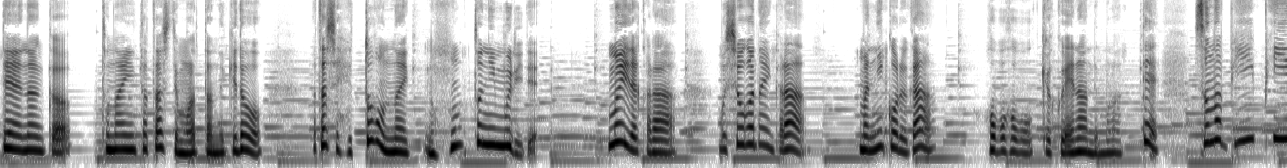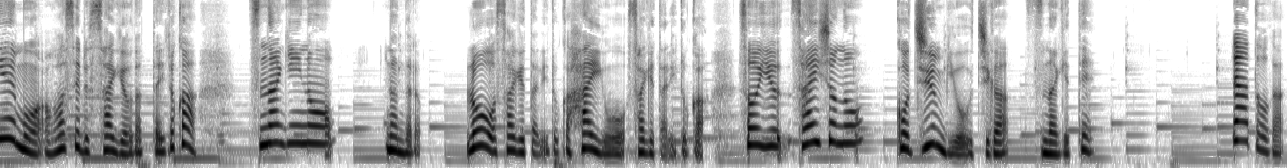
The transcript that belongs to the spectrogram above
でなんか隣に立たせてもらったんだけど私ヘッドホンないの本当に無理で。無理だからもうしょうがないから、まあ、ニコルがほぼほぼ曲選んでもらってその BPM を合わせる作業だったりとかつなぎのなんだろうローを下げたりとかハイを下げたりとかそういう最初のこう準備をうちがつなげてであとが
